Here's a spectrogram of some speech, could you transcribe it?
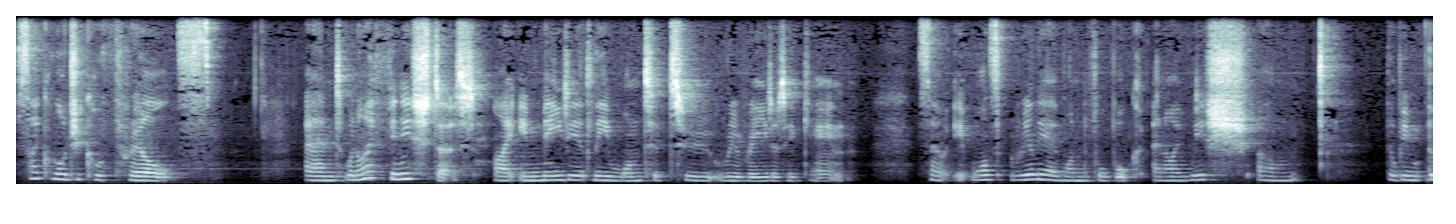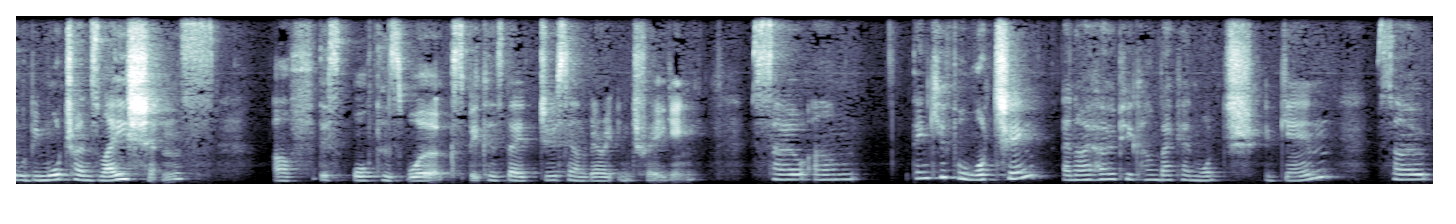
psychological thrills. And when I finished it, I immediately wanted to reread it again. So it was really a wonderful book, and I wish um, there would be there would be more translations of this author's works because they do sound very intriguing. So um, thank you for watching and I hope you come back and watch again. So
